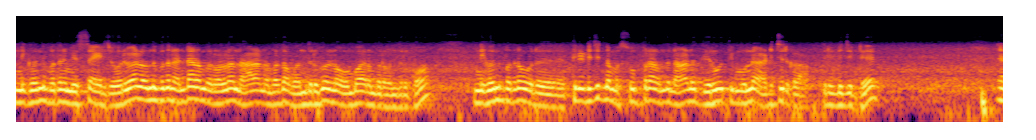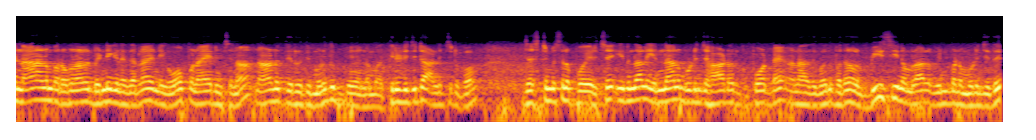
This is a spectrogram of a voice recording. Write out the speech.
இன்றைக்கி வந்து பார்த்தீங்கன்னா மிஸ் ஆகிடுச்சு ஒருவேளை வந்து பார்த்தீங்கன்னா ரெண்டாம் நம்பர் வரலாம் நாலாம் நம்பர் தான் வந்திருக்கும் இல்லை ஒம்பது நம்பர் வந்திருக்கும். இன்றைக்கி வந்து பார்த்தீங்கன்னா ஒரு த்ரீ டிஜிட் நம்ம சூப்பராக வந்து நானூற்றி இருபத்தி மூணு அடிச்சிருக்கலாம். த்ரீ டிஜிட்டு நாலாம் நம்பர் ரொம்ப நாள் பெண்டிங் இருக்கிறனால இன்றைக்கி ஓப்பன் ஆயிருந்துச்சுன்னா நானூற்றி இருபத்தி மூணுக்கு நம்ம த்ரீ டிஜிட்டாக அழிச்சிருப்போம். ஜஸ்ட் மிஸ்ஸில் போயிடுச்சு இருந்தாலும் என்னால் முடிஞ்ச ஹார்ட் ஒர்க் போட்டேன். ஆனால் அதுக்கு வந்து பார்த்தீங்கன்னா ஒரு பிசி நம்மளால் வின் பண்ண முடிஞ்சுது.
